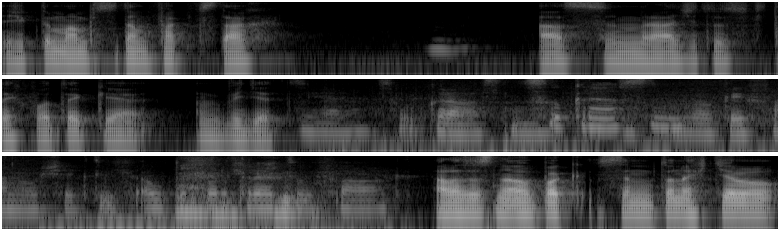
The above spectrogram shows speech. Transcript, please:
že k tomu mám prostě tam fakt vztah. A jsem rád, že to z těch fotek je vidět. Je, jsou krásné. Jsou krásné. Velký fanoušek tvých autoportrétů, fakt. Ale zase naopak jsem to nechtěl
